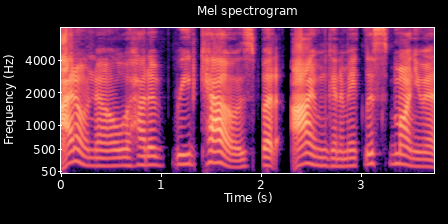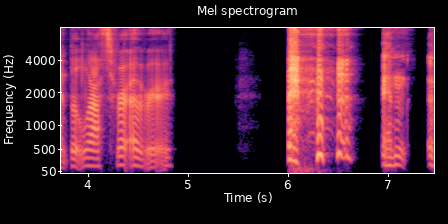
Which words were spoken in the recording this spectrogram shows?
I don't know how to breed cows, but I'm to make this monument that lasts forever. And uh,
